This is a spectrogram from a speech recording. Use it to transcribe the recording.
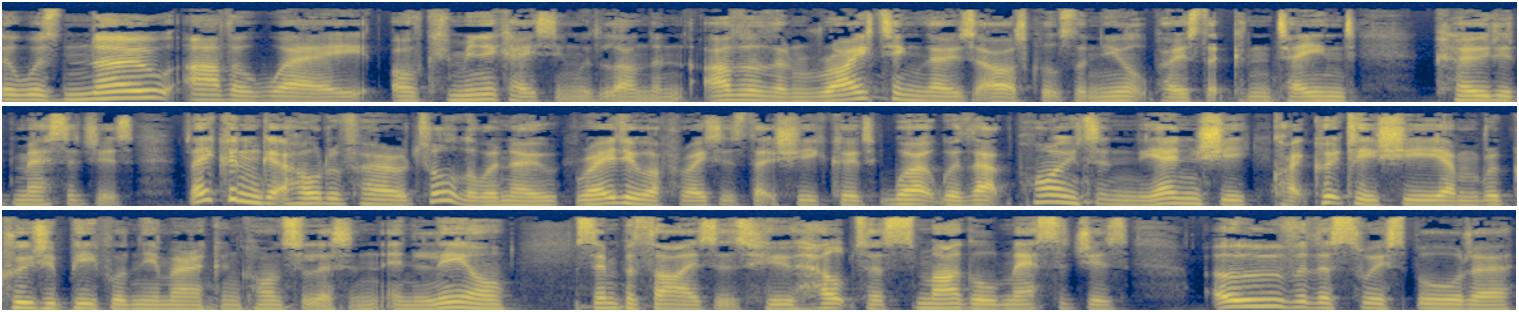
there was no other way of communicating with London other than writing those articles, the New York Post, that contained coded messages. They couldn't get hold of her at all. There were no radio operators that she could work with at that point. In the end, she quite quickly she um, recruited people in the American consulate in, in Lyon, sympathizers who helped her smuggle messages over the Swiss border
